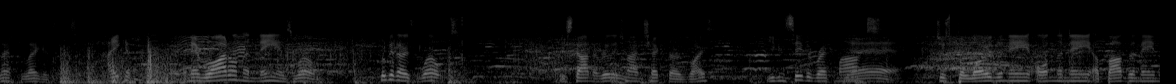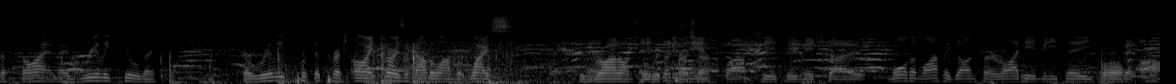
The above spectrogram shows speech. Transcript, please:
left leg is taking them. And they're right on the knee as well. Look at those welts. He's starting to really try and check those ways. You can see the red marks. Yeah. just below the knee, on the knee, above the knee, and the thigh, and they really kill. They they'll really put the pressure. Oh, he throws another one, but Wase is right onto it with the pressure. hands clasped here too, Mitch, so more than likely going for a ride here, Mini T. Oh. But oh,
